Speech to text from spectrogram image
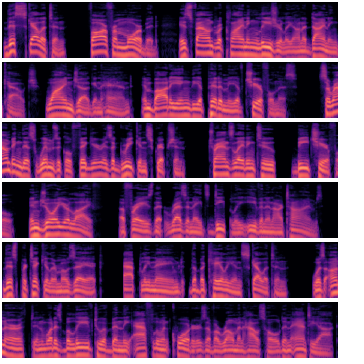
This skeleton, far from morbid, is found reclining leisurely on a dining couch, wine jug in hand, embodying the epitome of cheerfulness. Surrounding this whimsical figure is a Greek inscription, translating to, be cheerful, enjoy your life, a phrase that resonates deeply even in our times. This particular mosaic, aptly named the Baccalian skeleton, was unearthed in what is believed to have been the affluent quarters of a Roman household in Antioch,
